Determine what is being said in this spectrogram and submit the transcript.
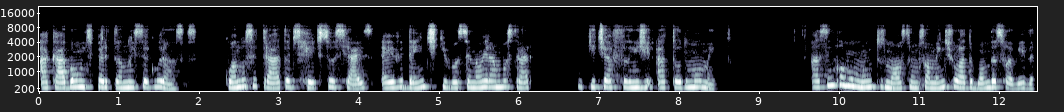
acabam despertando inseguranças. Quando se trata de redes sociais, é evidente que você não irá mostrar o que te aflige a todo momento. Assim como muitos mostram somente o lado bom da sua vida,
